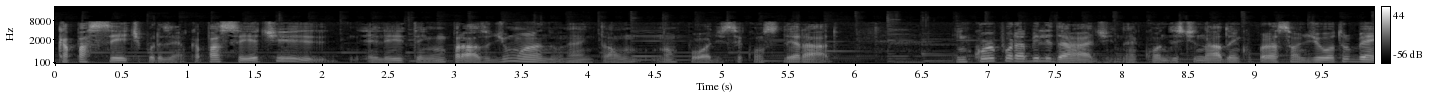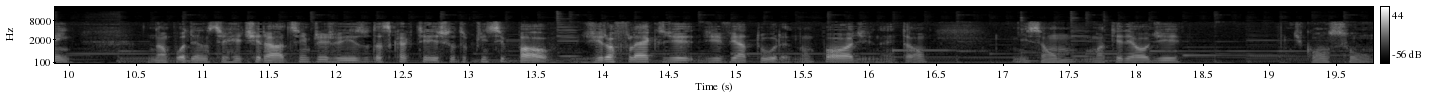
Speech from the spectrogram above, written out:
Capacete, por exemplo, capacete ele tem um prazo de um ano, né? Então não pode ser considerado. Incorporabilidade, né? quando destinado à incorporação de outro bem, não podendo ser retirado sem prejuízo das características do principal. Giroflex de, de viatura, não pode, né? Então isso é um material de, de consumo.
